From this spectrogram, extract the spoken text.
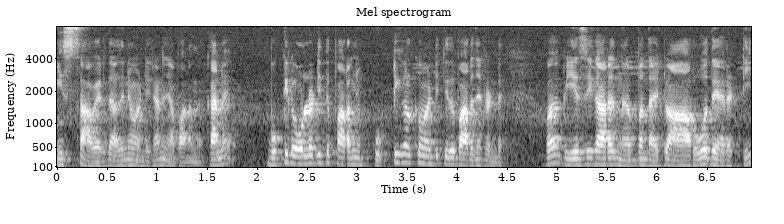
മിസ്സാവരുത് അതിന് വേണ്ടിയിട്ടാണ് ഞാൻ പറയുന്നത്. കാരണം ബുക്കിൽ ഓൾറെഡി ഇത് പറഞ്ഞു. കുട്ടികൾക്ക് വേണ്ടിയിട്ട് ഇത് പറഞ്ഞിട്ടുണ്ട്. അപ്പോൾ പി എസ് സിക്കാരൻ നിർബന്ധമായിട്ടും അറുപത് ഇരട്ടി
